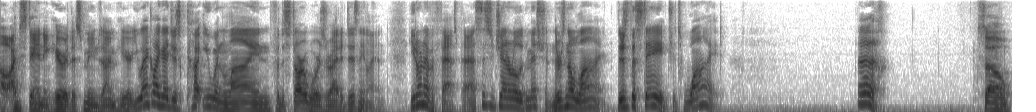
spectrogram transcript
Oh, I'm standing here. This means I'm here. You act like I just cut you in line for the Star Wars ride at Disneyland. You don't have a fast pass. This is general admission. There's no line. There's the stage. It's wide. Ugh. So,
